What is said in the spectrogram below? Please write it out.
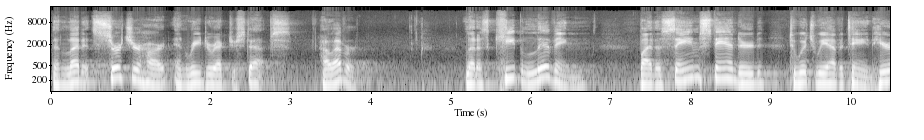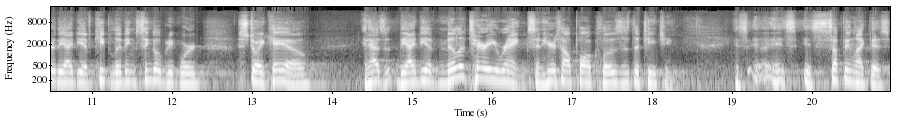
then let it search your heart and redirect your steps. However, let us keep living by the same standard to which we have attained. Here, the idea of keep living, single Greek word, stoikeo, it has the idea of military ranks. And here's how Paul closes the teaching it's, it's, it's something like this.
